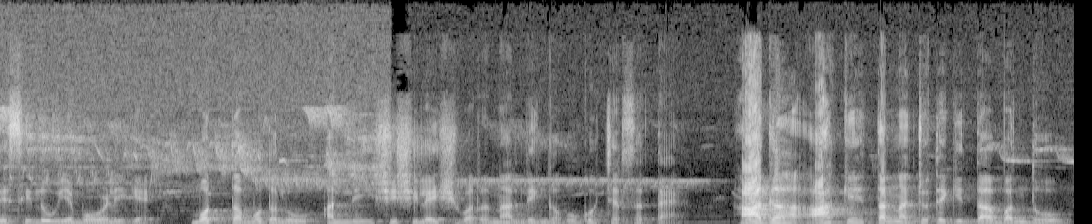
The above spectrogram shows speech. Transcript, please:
ದೆಸಿಲು ಎಂಬುವಳಿಗೆ ಮೊತ್ತ ಮೊದಲು ಅಲ್ಲಿ ಶಿಶಿಲೇಶ್ವರನ ಲಿಂಗವು ಗೋಚರಿಸುತ್ತೆ. ಆಗ ಆಕೆ ತನ್ನ ಜೊತೆಗಿದ್ದ ಬಂಧು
